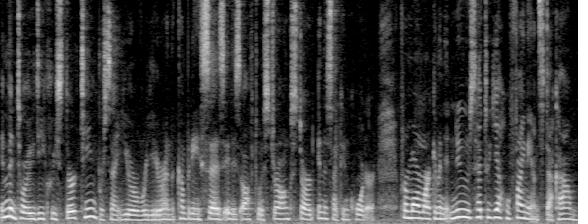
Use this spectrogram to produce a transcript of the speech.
Inventory decreased 13% year over year, and the company says it is off to a strong start in the second quarter. For more market minute news, head to yahoofinance.com.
